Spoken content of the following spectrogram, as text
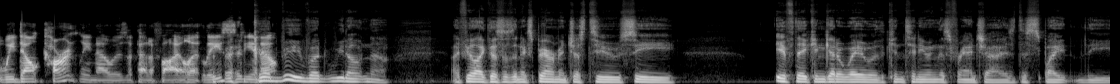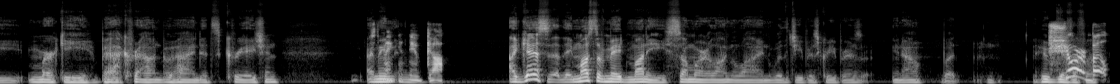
we don't currently know is a pedophile, at least. It you could know, be, but we don't know. I feel like this is an experiment just to see if they can get away with continuing this franchise despite the murky background behind its creation. I Just mean, make a new guy. I guess they must have made money somewhere along the line with Jeepers Creepers, you know, but who gives a Sure, but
